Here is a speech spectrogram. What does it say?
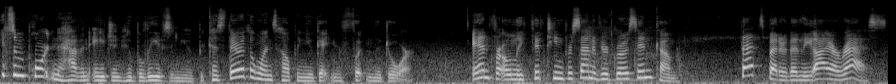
It's important to have an agent who believes in you because they're the ones helping you get your foot in the door. And for only 15% of your gross income. That's better than the IRS.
